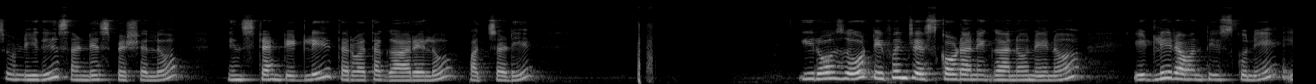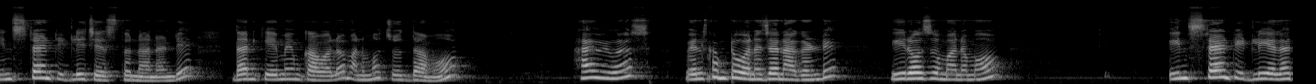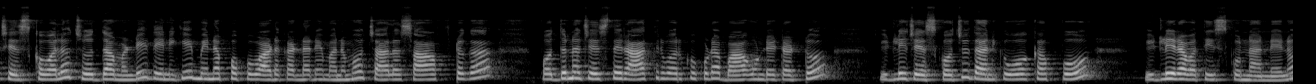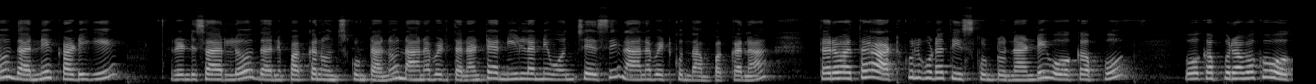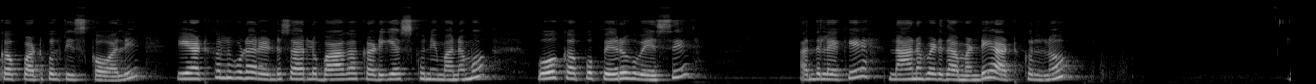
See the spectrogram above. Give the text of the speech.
చూడండి ఇది Sunday special. Instant idli తర్వాత గారెలు పచ్చడి. ఈరోజు టిఫిన్ చేసుకోవడానికి గాను నేను ఇడ్లీ రవ్వను తీసుకుని ఇన్స్టంట్ ఇడ్లీ చేస్తున్నానండి. దానికి ఏమేమి కావాలో మనము చూద్దాము. Hi viewers welcome to Vanaja నాగండి. ఈరోజు మనము ఇన్స్టంట్ ఇడ్లీ ఎలా చేసుకోవాలో చూద్దామండి. దీనికి మినప్పప్పు వాడకుండానే మనము. చాలా సాఫ్ట్గా పొద్దున చేస్తే రాత్రి వరకు కూడా బాగుండేటట్టు ఇడ్లీ చేసుకోవచ్చు. దానికి ఓ కప్పు ఇడ్లీ రవ్వ తీసుకున్నాను నేను. దాన్ని కడిగి రెండుసార్లు దాన్ని పక్కన ఉంచుకుంటాను. నానబెడతాను. అంటే ఆ నీళ్ళన్నీ వంచేసి నానబెట్టుకుందాం పక్కన. తర్వాత అటుకులు కూడా తీసుకుంటున్నా అండి. ఓ కప్పు. ఓ కప్పు రవ్వకు ఓ కప్పు అటుకులు తీసుకోవాలి. ఈ అటుకులను కూడా రెండుసార్లు బాగా కడిగేసుకుని మనము ఓ కప్పు పెరుగు వేసి అందులోకి నానబెడదామండి అటుకులను.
